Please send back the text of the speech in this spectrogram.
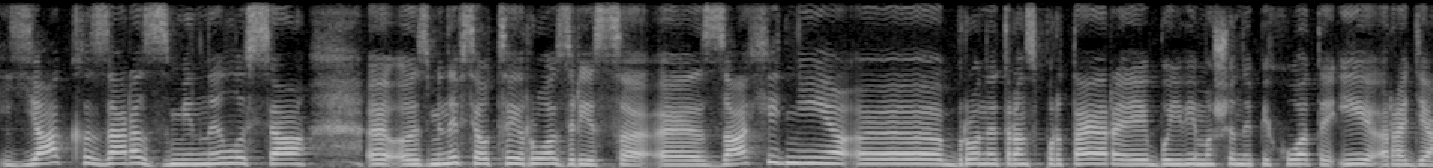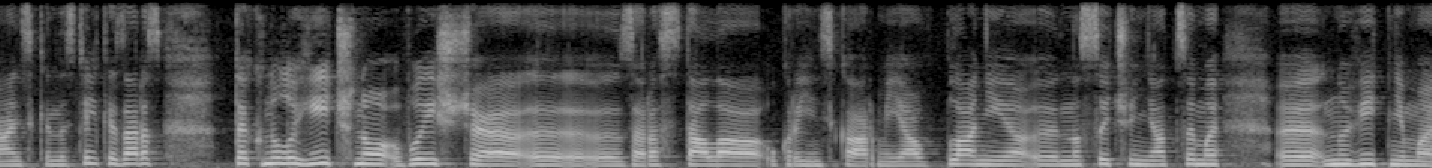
Як зараз змінилося, е, е, змінився оцей розріз західні бронетранспортери, бойові машини піхоти і радянські? Настільки зараз технологічно вище зараз стала українська армія в плані насичення цими новітніми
